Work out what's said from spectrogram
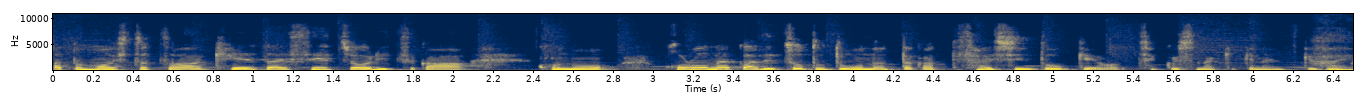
あともう一つは経済成長率がこのコロナ禍でちょっとどうなったかって最新統計をチェックしなきゃいけないんですけど、はい、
